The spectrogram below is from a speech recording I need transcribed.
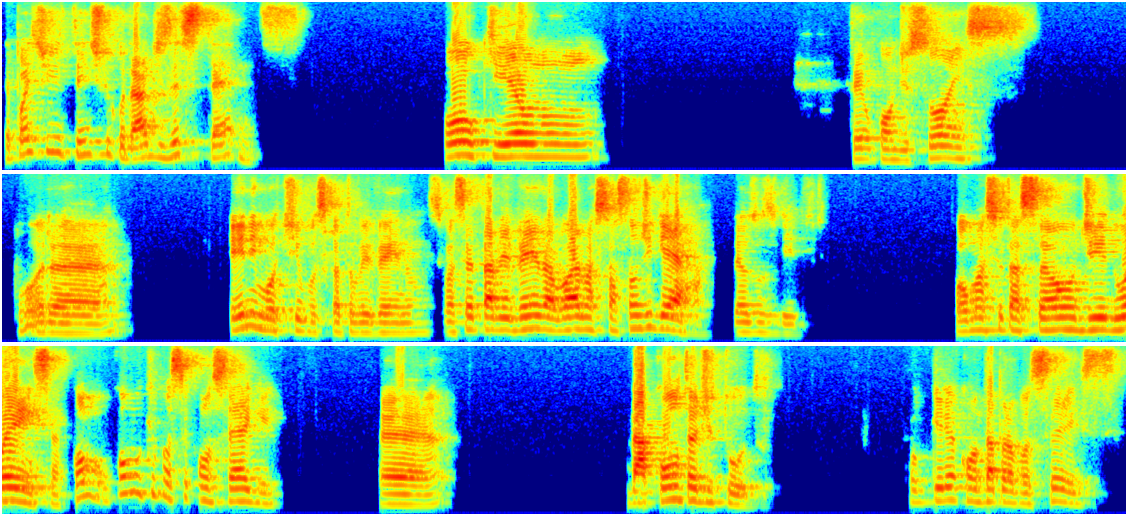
Depois tem dificuldades externas. Ou que eu não tenho condições por uh, N motivos que eu estou vivendo. Se você está vivendo agora uma situação de guerra, Deus nos livre, ou uma situação de doença, como, como que você consegue é, dar conta de tudo? Eu queria contar para vocês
